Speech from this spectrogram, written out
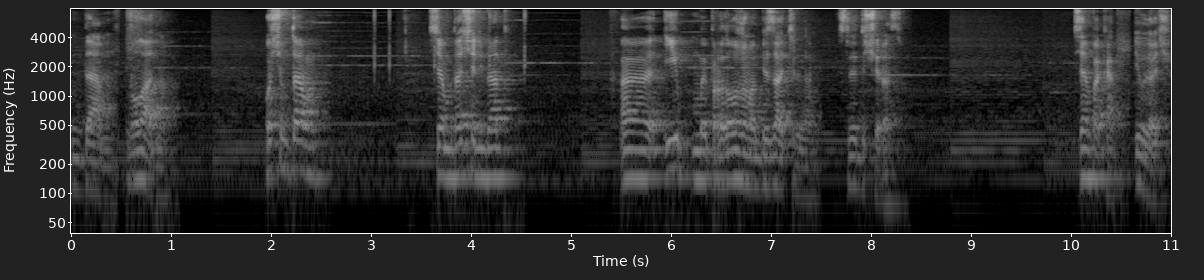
Да, ну ладно. В общем-то, всем удачи, ребят. А, и мы продолжим обязательно в следующий раз. Всем пока и удачи.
